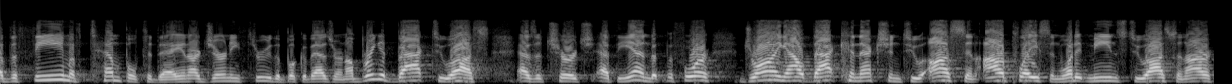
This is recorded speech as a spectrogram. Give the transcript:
of the theme of temple today in our journey through the book of Ezra. And I'll bring it back to us as a church at the end. But before drawing out that connection to us and our place and what it means to us in our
